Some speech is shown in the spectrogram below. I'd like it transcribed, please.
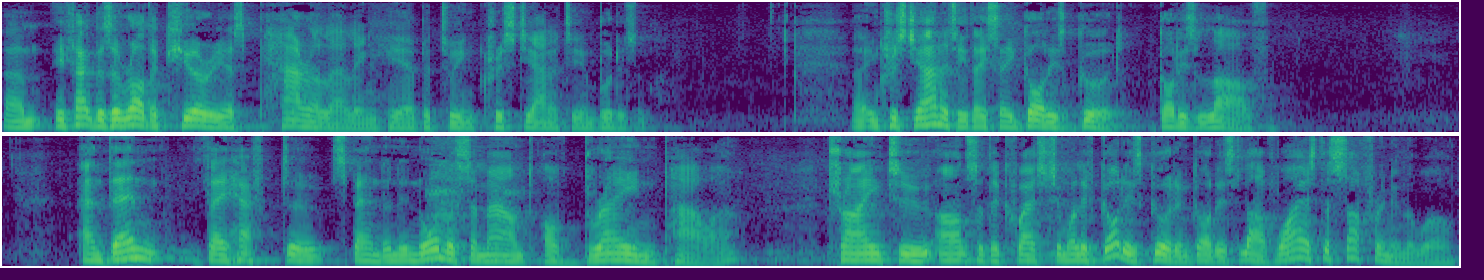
Um, in fact, there's a rather curious paralleling here between Christianity and Buddhism. Uh, in Christianity, they say God is good, God is love. And then they have to spend an enormous amount of brain power trying to answer the question well, if God is good and God is love, why is there suffering in the world?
